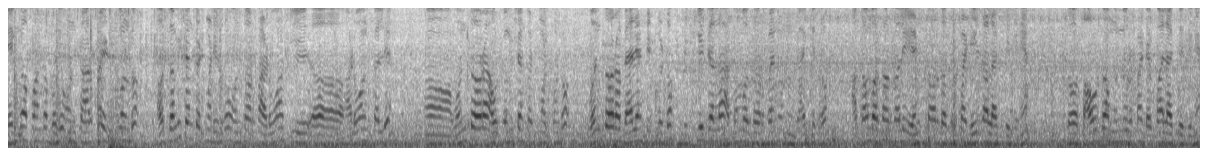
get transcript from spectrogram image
ಹೆಂಗಪ್ಪ ಅಂದ್ರೆ ಬರೀ ಒಂದು ಸಾವಿರ ರೂಪಾಯಿ ಇಟ್ಕೊಂಡು ಅವ್ರು ಕಮಿಷನ್ ಕಟ್ ಮಾಡಿದ್ರು. ಒಂದು ಸಾವಿರ ರೂಪಾಯಿ ಅಡ್ವಾನ್ಸ್ ಅಡ್ವಾನ್ಸಲ್ಲಿ ಒಂದು ಸಾವಿರ ಅವ್ರು ಕಮಿಷನ್ ಕಟ್ ಮಾಡಿಕೊಂಡು ಒಂದು ಸಾವಿರ ಬ್ಯಾಲೆನ್ಸ್ ಇಟ್ಬಿಟ್ಟು ಮಿಕ್ಕಿದ್ದೆಲ್ಲ ಹತ್ತೊಂಬತ್ತು ಸಾವಿರ ರೂಪಾಯಿನೂ ನಿಮ್ಗೆ ಹಾಕಿದ್ರು. ಹತ್ತೊಂಬತ್ತು ಸಾವಿರದಲ್ಲಿ ಎಂಟು ಸಾವಿರದ ಹತ್ತು ರೂಪಾಯಿ ಡೀಸೆಲ್ ಹಾಕ್ಸಿದ್ದೀನಿ. ಸೊ ಸಾವಿರದ ಮುನ್ನೂರು ರೂಪಾಯಿ ಡೆಪಾಲ್ ಹಾಕ್ಸಿದ್ದೀನಿ.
